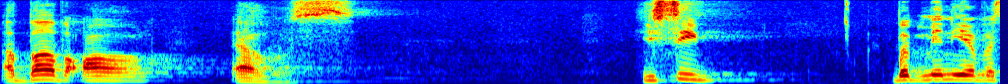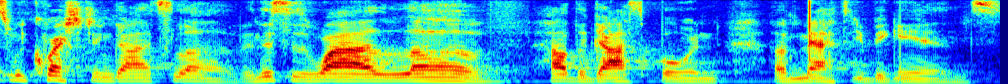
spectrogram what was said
above all else. You see, but many of us, we question God's love. And this is why I love how the gospel of Matthew begins.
